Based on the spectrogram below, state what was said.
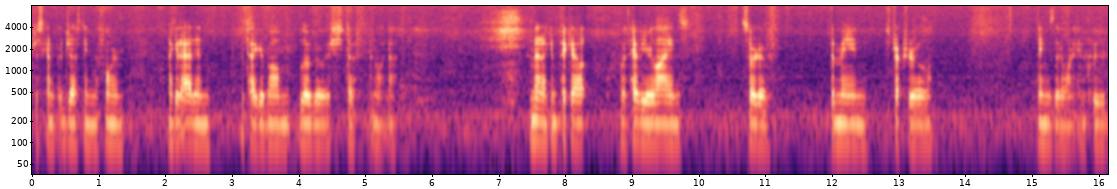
just kind of adjusting the form. I could add in the Tiger Balm logo-ish stuff and whatnot. And then I can pick out with heavier lines sort of the main structural things that I want to include.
